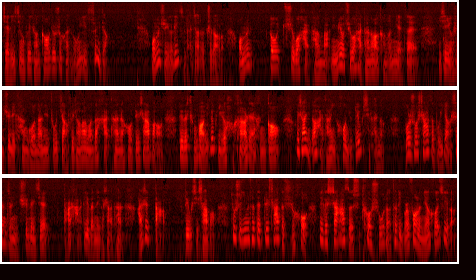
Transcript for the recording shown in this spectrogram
解离性非常高，就是很容易碎掉。我们举一个例子来讲就知道了。我们都去过海滩吧？你没有去过海滩的话，可能你也在。一些影视剧里看过男女主角非常浪漫的海滩，然后堆沙堡，堆的城堡一个比一个好看，而且还很高。为啥你到海滩以后你就堆不起来呢？不是说沙子不一样，甚至你去那些打卡地的那个沙滩，还是打堆不起沙堡，就是因为它在堆沙的时候，那个沙子是特殊的，它里边放了粘合剂了，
